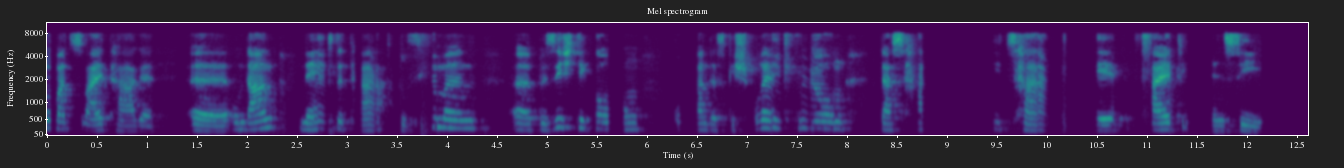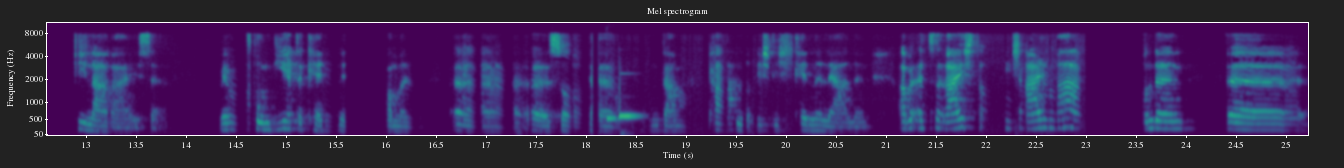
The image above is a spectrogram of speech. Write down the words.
schon mal zwei Tage. Äh, und dann nächste Tag zu filmen, äh, Besichtigung und dann das Gespräch führen. Das hat die Zeit, die Zeit intensiv. China-Reise. Wenn man fundierte Kenntnisse bekommen äh, äh, sollte und dann Partner richtig kennenlernen. Aber es reicht auch nicht einmal, sondern äh,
